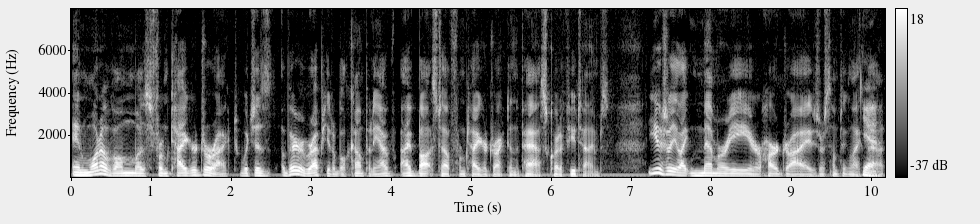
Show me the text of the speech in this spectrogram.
and one of them was from Tiger Direct, which is a very reputable company. I've I've bought stuff from Tiger Direct in the past quite a few times, usually like memory or hard drives or something like Yeah. that.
